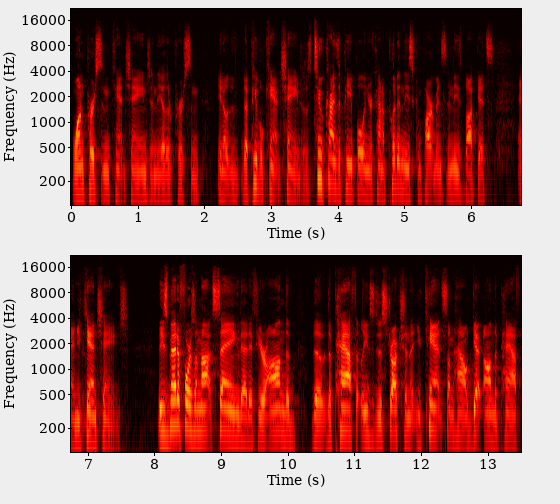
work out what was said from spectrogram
one person can't change and the other person, you know, that people can't change. There's two kinds of people and you're kind of put in these compartments, in these buckets, and you can't change. These metaphors are not saying that if you're on the, the, the path that leads to destruction, that you can't somehow get on the path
